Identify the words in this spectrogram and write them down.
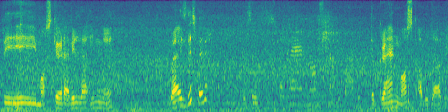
अभी Mosque एविला इन में Where is this, baby? This is the Grand Mosque Abu Dhabi. The Grand Mosque Abu Dhabi.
